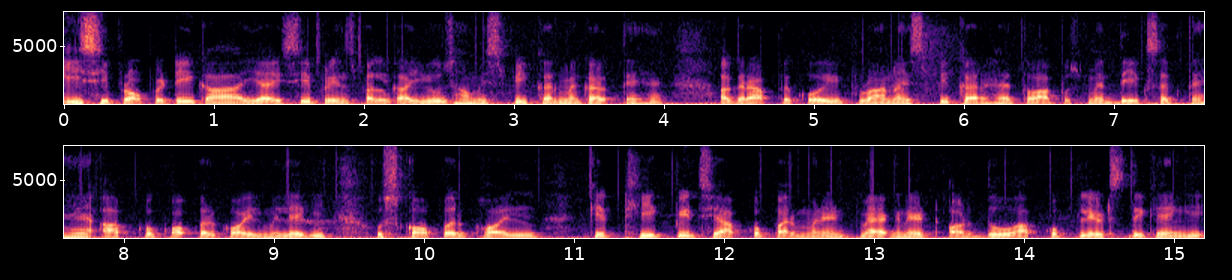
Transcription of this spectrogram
इसी प्रॉपर्टी का या इसी प्रिंसिपल का यूज़ हम स्पीकर में करते हैं। अगर आप पे कोई पुराना स्पीकर है तो आप उसमें देख सकते हैं, आपको कॉपर कॉयल मिलेगी। उस कॉपर कॉयल के ठीक पीछे आपको परमानेंट मैग्नेट और दो आपको प्लेट्स दिखेंगी,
